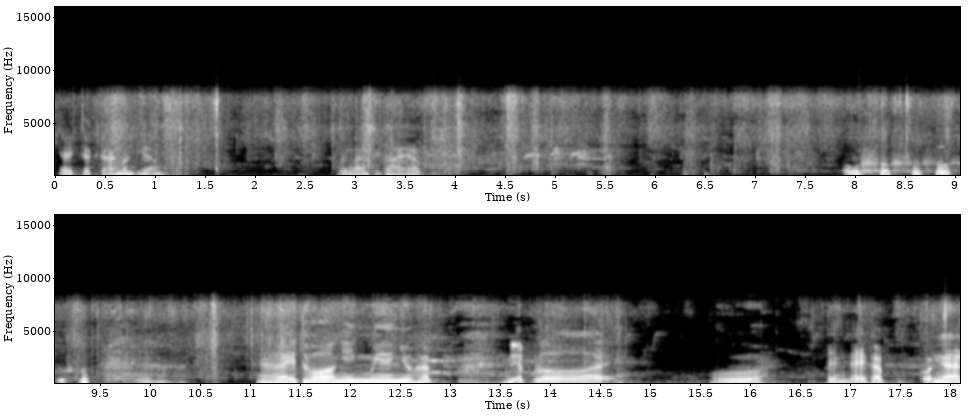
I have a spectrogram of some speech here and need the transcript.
เดี๋ยวจัดการมันทีหลังเบื้องหลังสุดท้ายครับโอ้โหไอ้ทองิงเมียงอยู่ครับ เรียบร้อยโอ้เป็นได้ครับผลงาน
